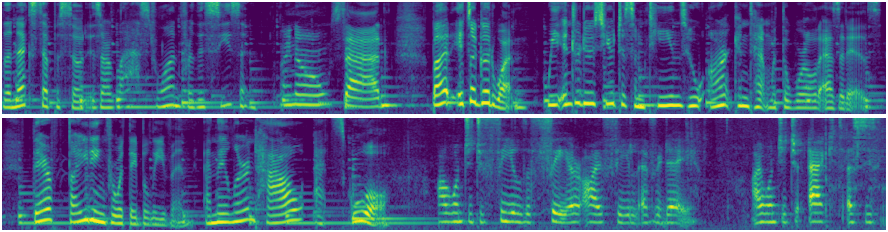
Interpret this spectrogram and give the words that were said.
the next episode is our last one for this season. I know, sad. But it's a good one. We introduce you to some teens who aren't content with the world as it is. They're fighting for what they believe in, and they learned how at school. I want you to feel the fear I feel every day. I want you to act as if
